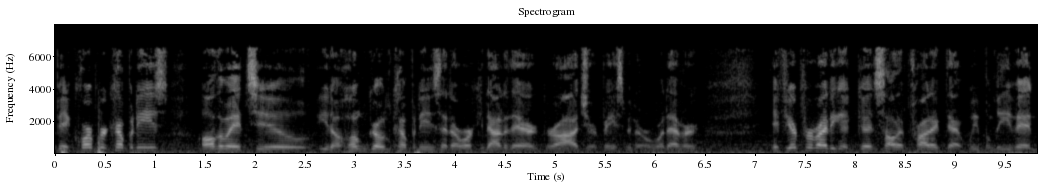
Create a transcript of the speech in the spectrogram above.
big corporate companies all the way to you know homegrown companies that are working out of their garage or basement or whatever. If you're providing a good, solid product that we believe in,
